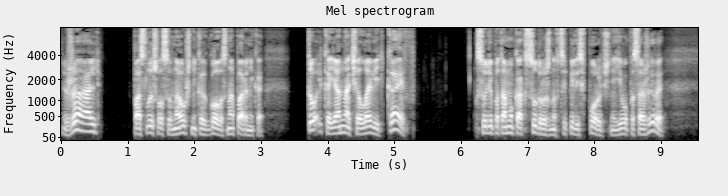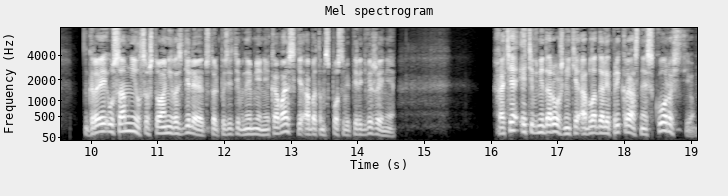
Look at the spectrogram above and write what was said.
«Жаль», — послышался в наушниках голос напарника. «Только я начал ловить кайф, Судя по тому, как судорожно вцепились в поручни его пассажиры, Грей усомнился, что они разделяют столь позитивное мнение Ковальски об этом способе передвижения. Хотя эти внедорожники обладали прекрасной скоростью,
